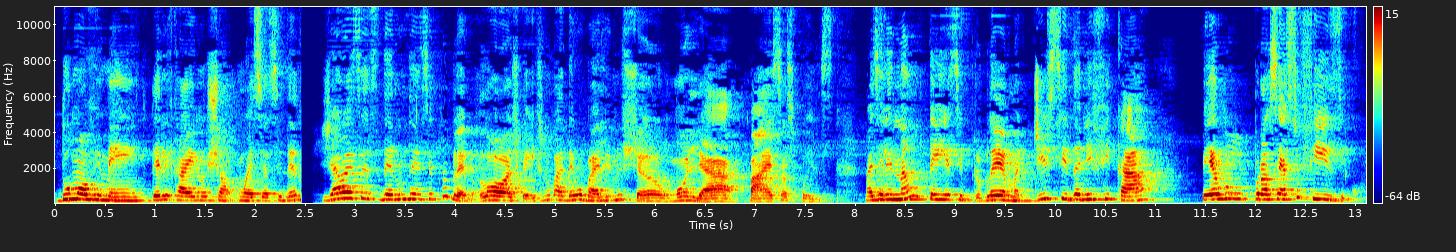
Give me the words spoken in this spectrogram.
do movimento, dele cair no chão, um SSD. Já o SSD não tem esse problema. Lógico, a gente não vai derrubar ele no chão, molhar, pá, essas coisas. Mas ele não tem esse problema de se danificar pelo processo físico.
